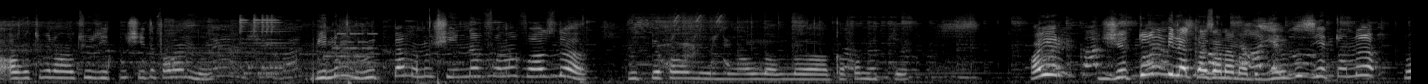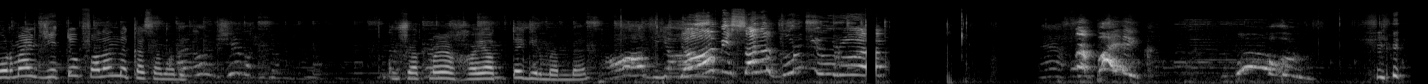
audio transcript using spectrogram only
6677 falan mı? Benim rütbem onun şeyinden falan fazla. Rütbe falan diyorum ya Allah Allah kafam gitti. Hayır jeton bile kazanamadık. Yıldız jetonu normal jeton falan da kasamadık. Kuşatmaya hayatta girmem ben. Abi ya. Ya abi sana dur diyorum. Spike.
